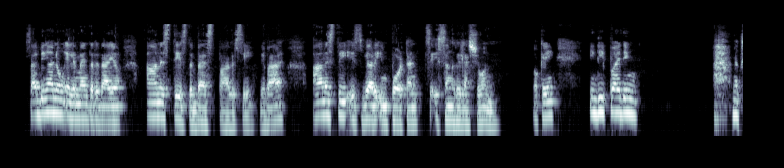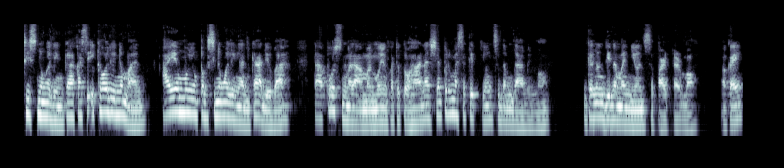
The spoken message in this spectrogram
Sabi nga nung elementary tayo, honesty is the best policy. Di ba? Honesty is very important sa isang relasyon. Okay? Hindi pwedeng ah, nagsisinungaling ka kasi ikaw rin naman, ayaw mo yung pagsinungalingan ka, di ba? Tapos malaman mo yung katotohanan, syempre masakit yun sa damdamin mo. Ganon din naman yun sa partner mo. Okay?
